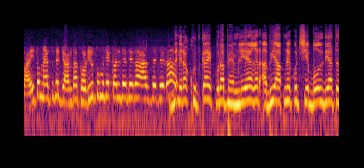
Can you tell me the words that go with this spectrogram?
भाई तो मैं तुझे जानता थोड़ी हूँ तू मुझे कल दे देगा आज दे देगा। मेरा खुद का एक पूरा फैमिली है अगर अभी आपने कुछ ये बोल दिया तो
